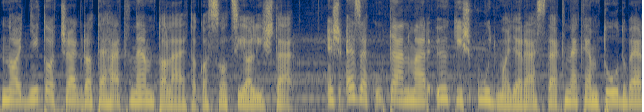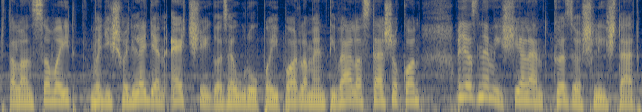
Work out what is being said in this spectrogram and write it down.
Nagy nyitottságra tehát nem találtak a szocialisták. És ezek után már ők is úgy magyarázták nekem Tóth Bertalan szavait, vagyis hogy legyen egység az európai parlamenti választásokon, hogy az nem is jelent közös listát.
